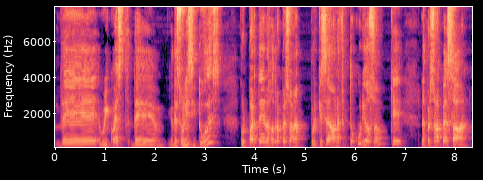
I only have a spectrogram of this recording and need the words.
de requests, de, de solicitudes por parte de las otras personas, porque se daba un efecto curioso que las personas pensaban,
